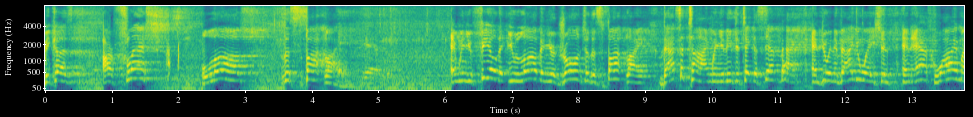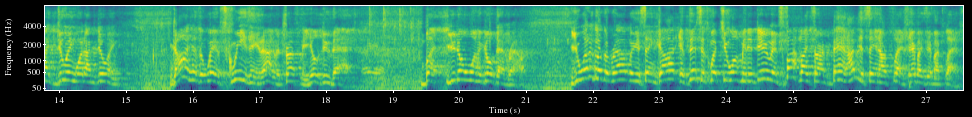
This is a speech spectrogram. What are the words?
because our flesh loves the spotlight. And when you feel that you love and you're drawn to the spotlight, that's a time when you need to take a step back and do an evaluation and ask, why am I doing what I'm doing? God has a way of squeezing it out of it. Trust me, He'll do that. But you don't want to go that route. You want to go the route where you're saying, God, if this is what you want me to do, and spotlights aren't bad. I'm just saying our flesh. Everybody say my flesh.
